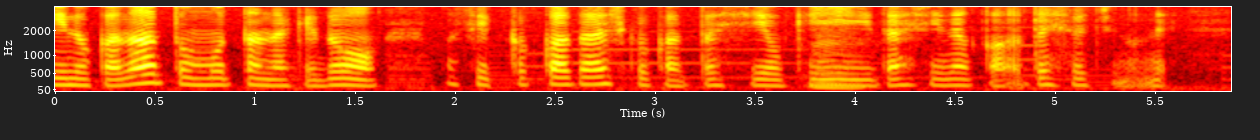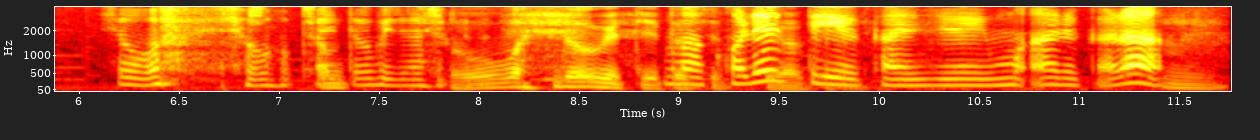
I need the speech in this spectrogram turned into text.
いいのかなと思ったんだけど、まあせっかく新しく買ったしお気に入りだし、なんか私たちのね商売商売道具じゃない。商売道具っていうとまあこれっていう感じもあるから、どうん。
